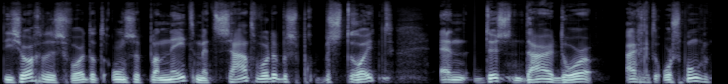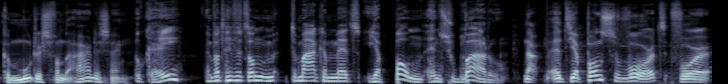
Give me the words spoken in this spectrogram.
die zorgen er dus voor dat onze planeet met zaad worden bestrooid. En dus daardoor eigenlijk de oorspronkelijke moeders van de aarde zijn. Oké. En wat heeft het dan te maken met Japan en Subaru? Nou, het Japanse woord voor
